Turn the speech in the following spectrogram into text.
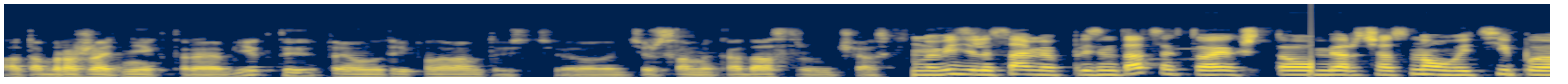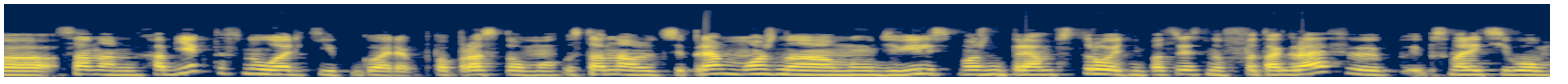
отображать некоторые объекты прямо внутри панорамы. То есть, э, те же самые кадастровые участки. Мы видели сами в презентациях твоих, что, например, сейчас новые типы стационарных объектов, ну, ларьки, говоря по-простому, устанавливаются. И прям можно, мы удивились, можно прям встроить непосредственно в фотографию и посмотреть его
